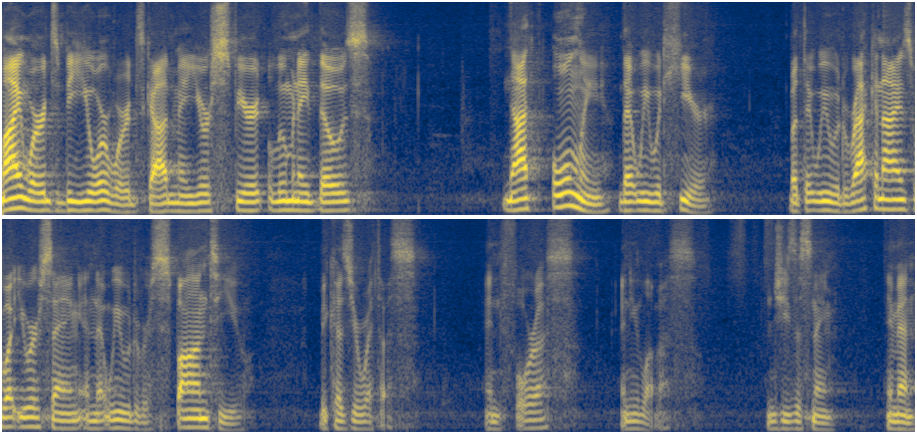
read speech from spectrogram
my words be your words, God. May your spirit illuminate those, not only that we would hear, but that we would recognize what you are saying and that we would respond to you because you're with us and for us and you love us. In Jesus' name, amen.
